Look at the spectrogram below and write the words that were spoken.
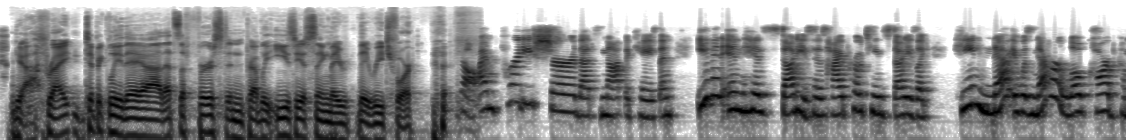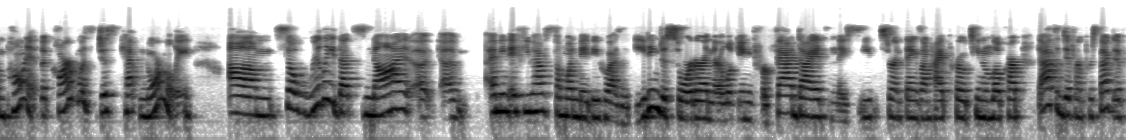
yeah, right. Typically, they uh, that's the first and probably easiest thing they they reach for. no, I'm pretty sure that's not the case. And even in his studies, his high protein studies, like he never it was never a low carb component. The carb was just kept normally. Um, so really, that's not a, a I mean, if you have someone maybe who has an eating disorder and they're looking for fad diets and they see certain things on high protein and low carb, that's a different perspective.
